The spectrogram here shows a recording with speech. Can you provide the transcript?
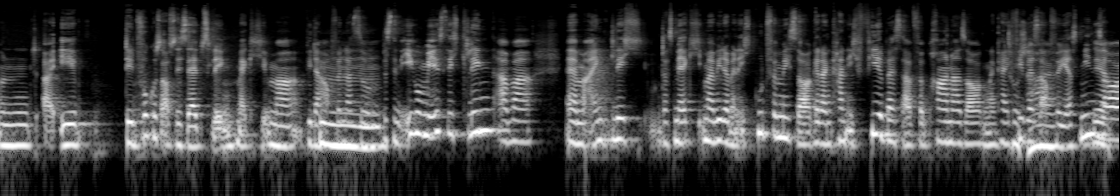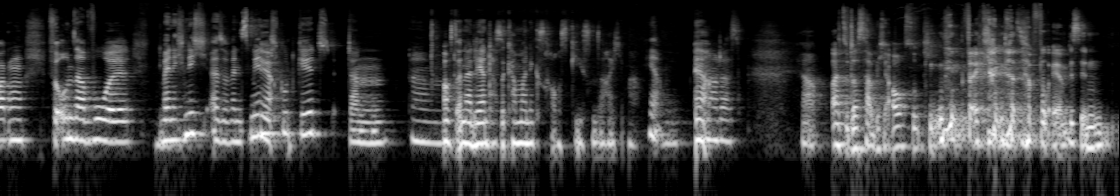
Und äh, eh den Fokus auf sich selbst legen, merke ich immer wieder, auch wenn das so ein bisschen egomäßig klingt, aber ähm, eigentlich, das merke ich immer wieder, wenn ich gut für mich sorge, dann kann ich viel besser für Prana sorgen, dann kann ich viel Total. besser auch für Jasmin Ja. sorgen, für unser Wohl. Wenn ich nicht, also wenn es mir Ja. nicht gut geht, dann ähm, Aus einer Leertasse kann man nichts rausgießen, sage ich immer. ja, Ja. genau das. Ja, also das habe ich auch so. Klingt, vielleicht klang das ja vorher ein bisschen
